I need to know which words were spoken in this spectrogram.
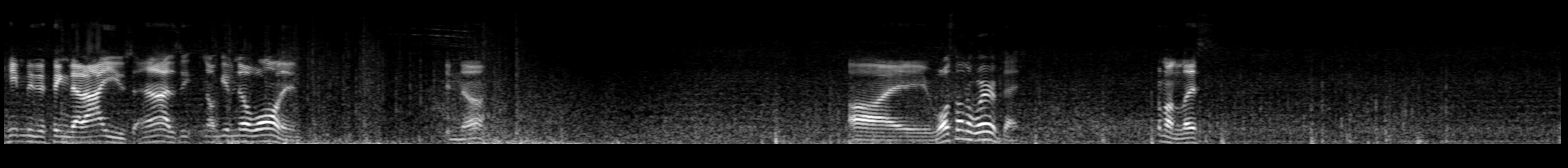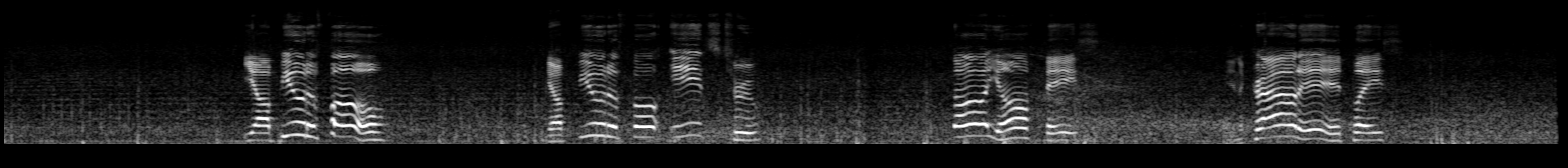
Hit me the thing that I use. Ah, does he not give no warning? Didn't know. I was not aware of that. Come on, Liz. You're beautiful. You're beautiful, it's true. Saw your face in a crowded place.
